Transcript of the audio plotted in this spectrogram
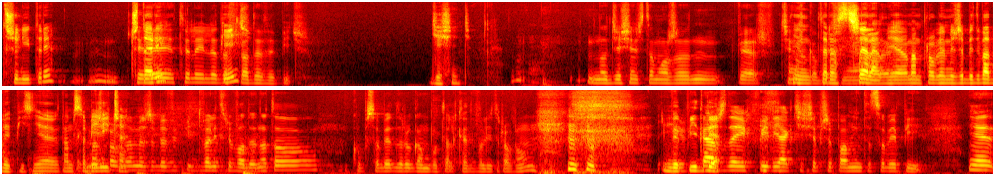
3 litry? wody. cztery? Tyle, tyle ile dasz radę wypić. 10. no 10 to może, wiesz, ciężko no, teraz być, strzelam, Ale ja mam problemy, żeby dwa wypić, nie? Tam jak sobie masz liczę. problemy, żeby wypić 2 litry wody, no to kup sobie drugą butelkę dwulitrową. I Wypij w każdej chwili, jak ci się przypomni, to sobie pij. Nie,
